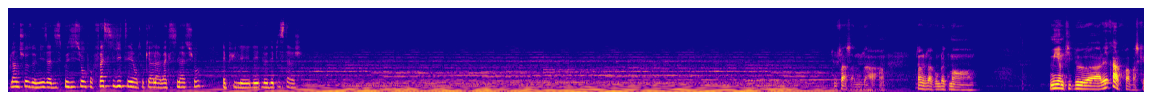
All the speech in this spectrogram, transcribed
plein de choses de mise à disposition pour faciliter en tout cas la vaccination et puis les, le dépistage. Tout ça, ça nous a, ça nous a complètement mis un petit peu à l'écart, quoi, parce que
